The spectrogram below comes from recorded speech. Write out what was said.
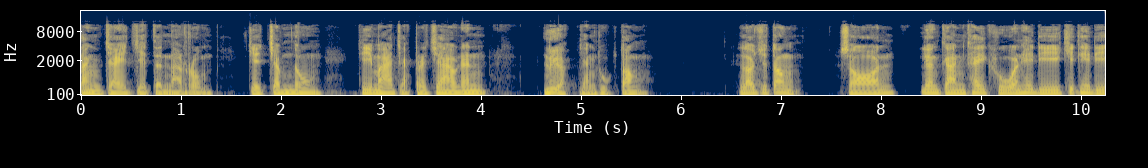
ตั้งใจเจตนารมณ์ เจตจำนงที่มาจากพระเจ้านั้นเลือกอย่างถูกต้อง เราจะต้องสอนเรื่องการไข้ครวญให้ดีคิดให้ดี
